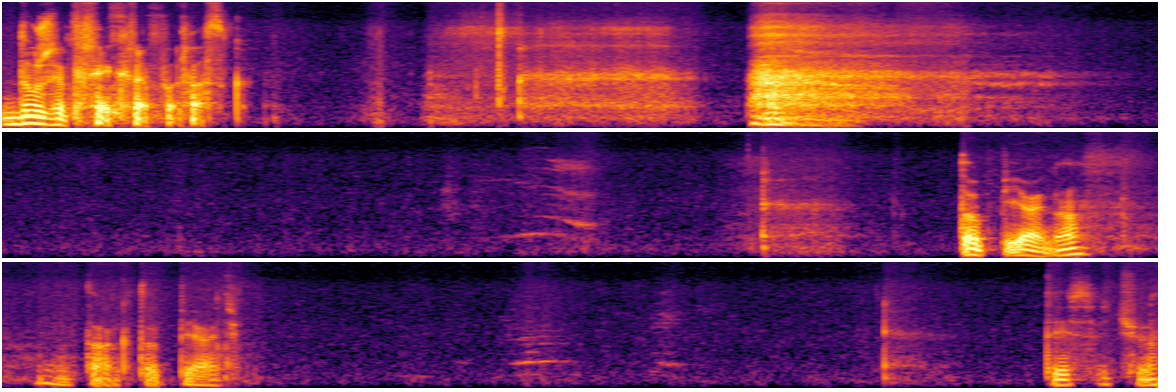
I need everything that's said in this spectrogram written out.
Дуже прикра поразка. Топ-5, да? Так, топ-5. Тисячу.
